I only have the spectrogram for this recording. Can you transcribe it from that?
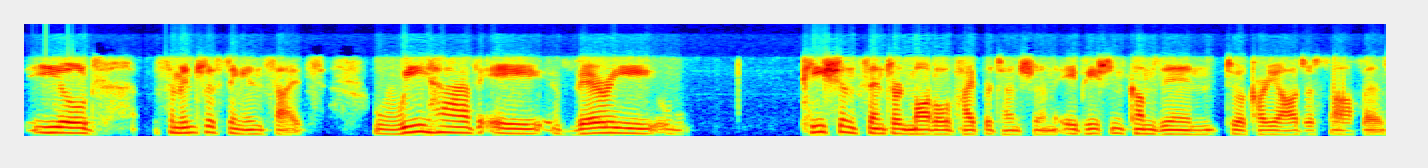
yield some interesting insights. We have a very patient centered model of hypertension. A patient comes in to a cardiologist's office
